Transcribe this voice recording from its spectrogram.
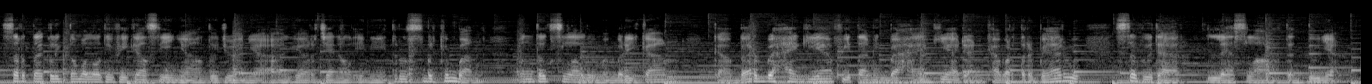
Serta klik tombol notifikasinya tujuannya agar channel ini terus berkembang untuk selalu memberikan kabar bahagia, vitamin bahagia, dan kabar terbaru seputar Leslar tentunya.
